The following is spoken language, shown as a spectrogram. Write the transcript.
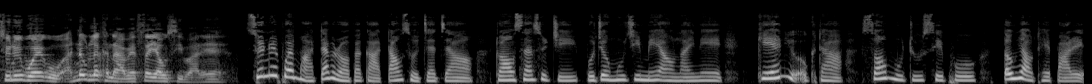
ဆွေးနွေးပွဲကို အနှုတ်လက္ခဏာပဲ သက်ရောက်စေပါတယ်။ဆွေးနွေးပွဲမှာ တပ်မတော်ဘက်က တောင်းဆိုချက်ကြောင့် ဒေါ်အောင်ဆန်းစုကြည်၊ဗိုလ်ချုပ်မှူးကြီး မင်းအောင်လှိုင်နဲ့ ကေအဲန်ယူဥက္ကဌ စောမူတူးစေးဖိုးသုံးယောက်ထဲပါတဲ့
